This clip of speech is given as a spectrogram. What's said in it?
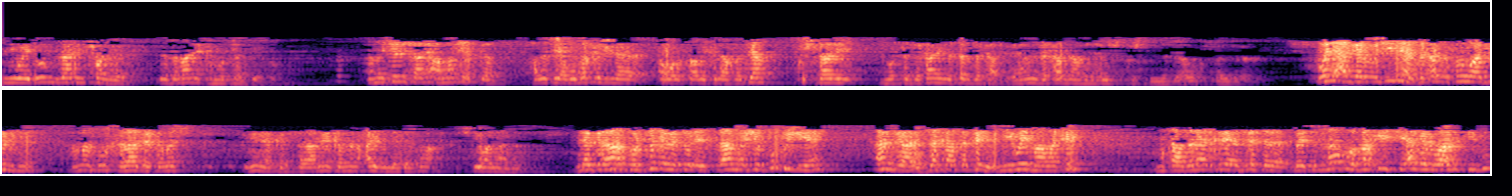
نيوي دون بزارين شون هيد لزمانك مرتب بيتو أما شيء عملية كده حضرتی ئەبوو بەکر لە ئەوەڵ ساڵی خلافەتیان کوشتاری مرتدەکانی لەسەر زکات کرد یان زکات نادەن ئەمیش کوشتن لەسەر ئەوە کوشتن ولی ئەگەر وجی نیە زکات لەسەر واجب نیە ئەمە سۆ خراجەکەمەش هنا كسلامية كمن عيب لك اسمع شتي وانا هذا لقرا مرتدبة الإسلام وشي بوكجي أرجع الزكاة كيو نيوي مالكي مصادرة كري أدرس بيت المال وبقي شي أجر وارثي بو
